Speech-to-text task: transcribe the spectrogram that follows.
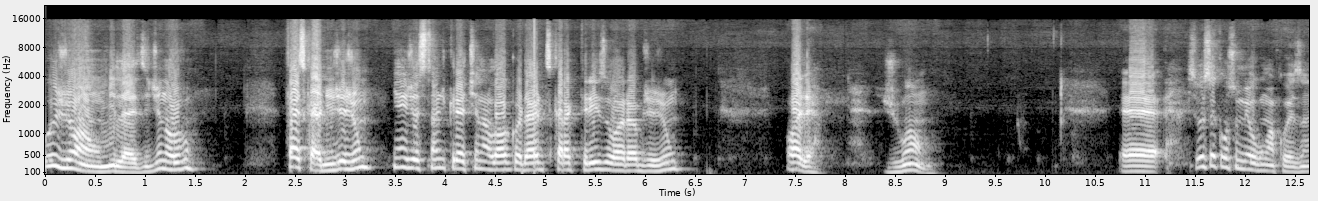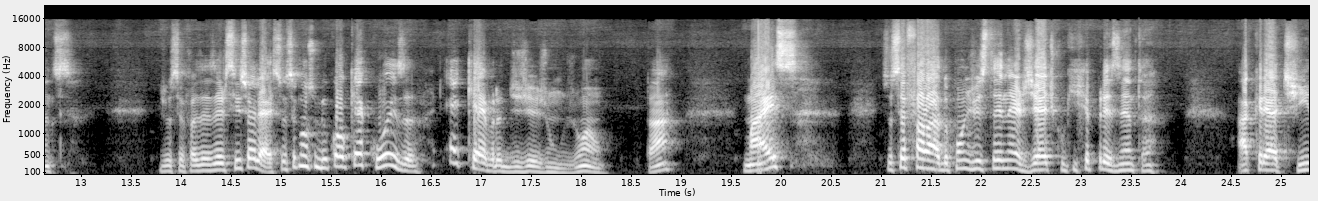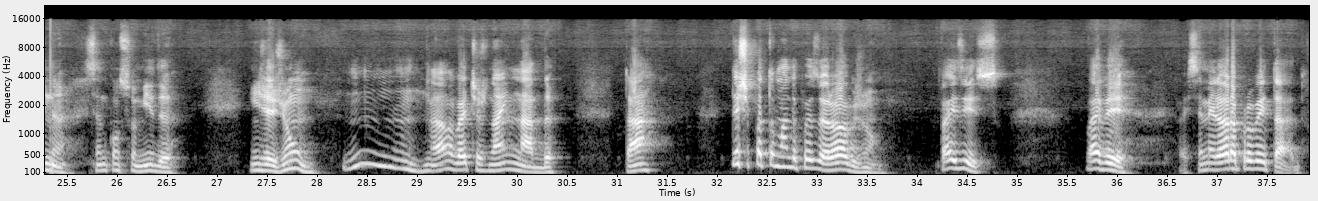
O João Milese, de novo, faz cardio em jejum e a ingestão de creatina logo acordar descaracteriza o aeróbio jejum. Olha, João, é, se você consumiu alguma coisa antes de você fazer exercício, aliás, se você consumiu qualquer coisa, é quebra de jejum, João, tá? Mas, se você falar do ponto de vista energético, que representa a creatina sendo consumida em jejum, hum, ela não vai te ajudar em nada, tá? Deixa para tomar depois do aeróbio, João. Faz isso. Vai ver, vai ser melhor aproveitado.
